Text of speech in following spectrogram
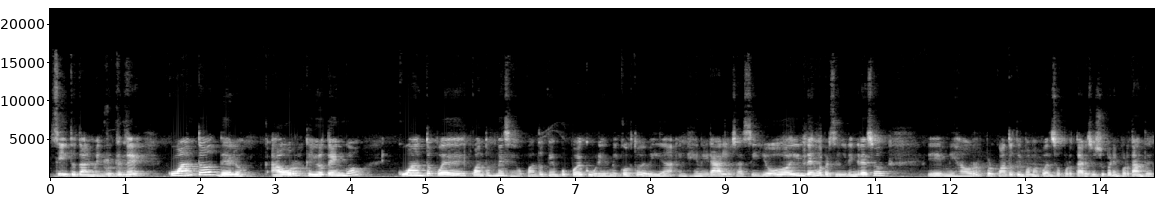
Sí, totalmente. Entender cuánto de los ahorros que yo tengo cuánto puede, cuántos meses o cuánto tiempo puede cubrir mi costo de vida en general. O sea, si yo dejo de percibir ingresos eh, mis ahorros por cuánto tiempo me pueden soportar. Eso es súper importante.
